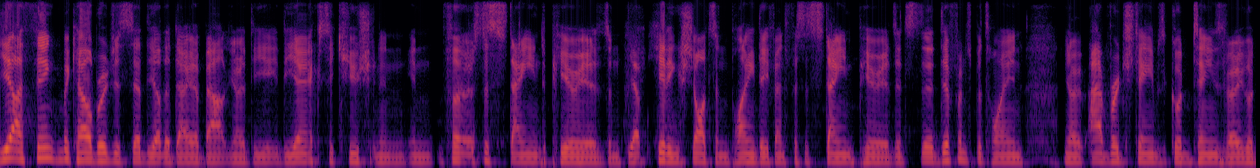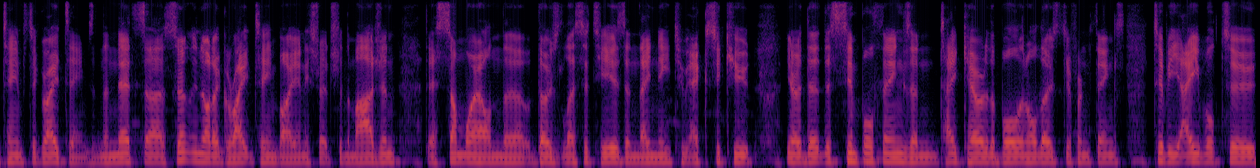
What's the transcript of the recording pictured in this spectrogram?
Yeah, I think Mikal Bridges said the other day about you know the the execution in in for sustained periods and yep. hitting shots and playing defense for sustained periods. It's the difference between you know average teams, good teams, very good teams to great teams. And the Nets are certainly not a great team by any stretch of the margin. They're somewhere on the those lesser tiers, and they need to execute you know the the simple things and take care of the ball and all those different things to be able to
